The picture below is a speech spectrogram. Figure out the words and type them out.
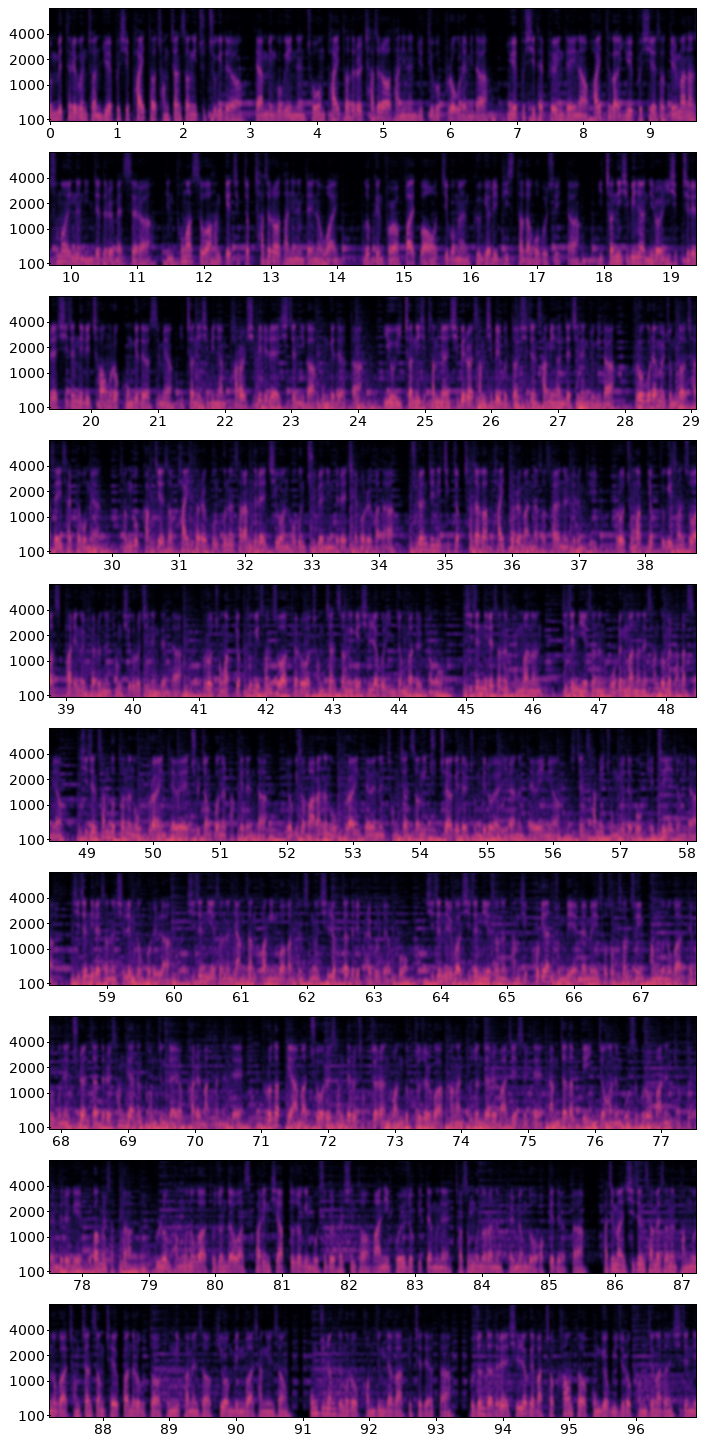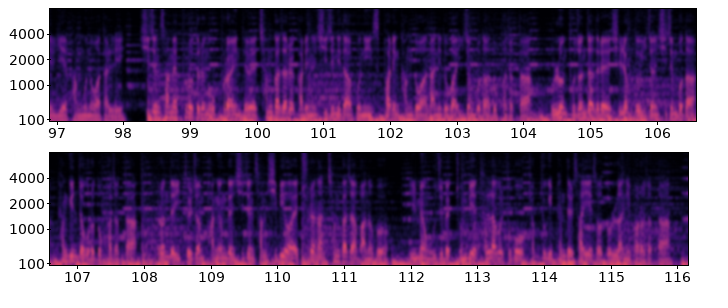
좀비 트립은 전 UFC 파이터 정찬성이 주축이 되어 대한민국에 있는 좋은 파이터들을 찾으러 다니는 유튜브 프로그램이다. UFC 대표인 데이나 화이트가 UFC에서 뛸만한 숨어있는 인재들을 메세라, 딘 토마스와 함께 직접 찾으러 다니는 데이나 화이트, Looking for a Fight와 어찌 보면 그 결이 비슷하다고 볼 수 있다. 2022년 1월 27일에 시즌 1이 처음으로 공개되었으며 2022년 8월 11일에 시즌 2가 공개되었다. 이후 2023년 11월 30일부터 시즌 3이 현재 진행 중이다. 프로그램을 좀 더 자세히 살펴보면 전국 각지에서 파이터를 꿈꾸는 사람들의 지원 혹은 주변인들의 제보를 받아 출연진이 직접 찾아가 파이터를 만나서 사연을 들은 뒤 프로 종합격투기 선수와 스파링을 겨루는 형식으로 진행된다. 프로 종합격투기 선수와 겨루어 정찬성에게 실력을 인정받을 경우 시즌 1에서는 100만 원, 시즌 2에서는 500만 원의 상금을 받았으며 시즌 3부터는 오프라인 대회에 출전권을 받게 된다. 여기서 말하는 오프라인 대회는 정찬성이 주최하게 될 좀비로얄이라는 대회이며 시즌 3이 종료되고 개최 예정이다. 시즌 1에서는 신림동 고릴라, 시즌 2에서는 양산 광인과 같은 숨은 실력자들이 발굴되었고 시즌 1과 시즌 2에서는 당시 코리안 좀비 MMA 소속 선수인 박문호가 대부분의 출연자들을 상대하는 검증자 역할을 맡았는데 프로답게 아마추어를 상대로 적절한 완급 조절과 강한 도전 자를 맞이했을 때 남자답게 인정하는 모습으로 많은 격투 팬들에게 호감을 샀다. 물론 박문호가 도전자와 스파링 시 압도적인 모습을 훨씬 더 많이 보여줬기 때문에 저승문호라는 별명도 얻게 되었다. 하지만 시즌 3에서는 박문호가 정찬성 체육관으로부터 독립하면서 기원빈과 장윤성, 홍준영 등으로 검증자가 교체되었다. 도전자들의 실력에 맞춰 카운터 공격 위주로 검증하던 시즌 1, 2의 박문호와 달리 시즌 3의 프로들은 오프라인 대회 참가자를 가리는 시즌이다 보니 스파링 강도와 난이도가 이전보다 높아졌다. 물론 도전자들의 실력도 이전 시즌보다 평균적으로 높아졌다. 그런데 이틀 전 방영된 시즌 3 12화에 출연한 참가자 마노브 일명 우즈벡 좀비의 탈락을 두고 격투기 팬들 사이에서 논란이 벌어졌다.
